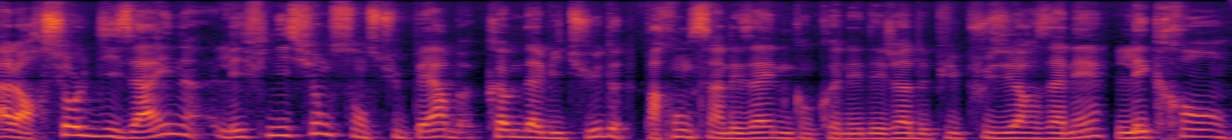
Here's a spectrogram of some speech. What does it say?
Alors sur le design, les finitions sont superbes comme d'habitude. Par contre, c'est un design qu'on connaît déjà depuis plusieurs années. L'écran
